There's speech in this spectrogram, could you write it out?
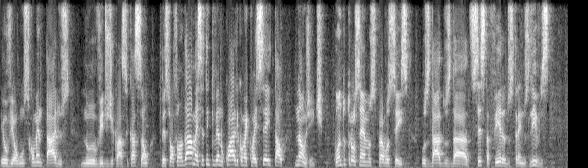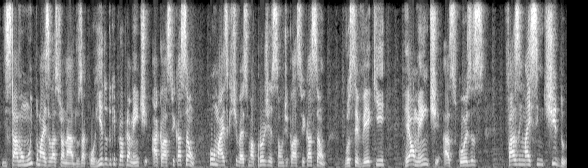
eu vi alguns comentários no vídeo de classificação. Pessoal falando, ah, mas você tem que ver no quali como é que vai ser e tal. Não, gente. Quando trouxemos para vocês os dados da sexta-feira dos treinos livres, estavam muito mais relacionados à corrida do que propriamente à classificação, por mais que tivesse uma projeção de classificação. Você vê que realmente as coisas fazem mais sentido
